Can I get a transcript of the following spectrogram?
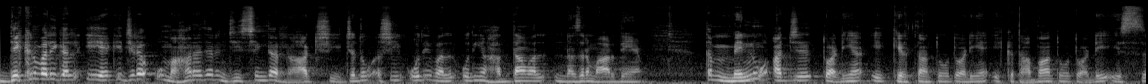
ਦੇਖਣ ਵਾਲੀ ਗੱਲ ਇਹ ਹੈ ਕਿ ਜਿਹੜਾ ਉਹ ਮਹਾਰਾਜਾ ਰਣਜੀਤ ਸਿੰਘ ਦਾ ਰਾਜ ਸੀ, ਜਦੋਂ ਅਸੀਂ ਉਹਦੇ ਵੱਲ, ਉਹਦੀਆਂ ਹੱਦਾਂ ਵੱਲ ਨਜ਼ਰ ਮਾਰਦੇ ਹਾਂ, ਤਾਂ ਮੈਨੂੰ ਅੱਜ ਤੁਹਾਡੀਆਂ ਇਹ ਕਿਰਤਾਂ ਤੋਂ, ਤੁਹਾਡੀਆਂ ਇਹ ਕਿਤਾਬਾਂ ਤੋਂ, ਤੁਹਾਡੇ ਇਸ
